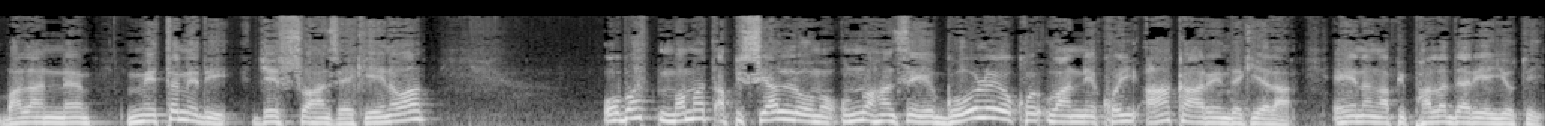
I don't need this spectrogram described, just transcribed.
බලන්න මෙතනෙදි ජෙස් වහන්සේ කියනවා ඔබත් මමත් අපි සියල්ලෝම උන්වහන්සේගේ ගෝලයෝ වන්නේ කොයි ආකාරයෙන්ද කියලා එහෙනම් අපි පලදැරිය යුතුයි.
